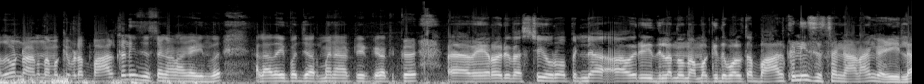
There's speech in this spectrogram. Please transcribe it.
അതുകൊണ്ടാണ് നമുക്കിവിടെ ബാൽക്കണി സിസ്റ്റം കാണാൻ കഴിയുന്നത്. അല്ലാതെ ഇപ്പോൾ ജർമ്മൻ ആർട്ടിക്ക് വേറൊരു വെസ്റ്റ് യൂറോപ്പിന്റെ ആ ഒരു ഇതിലൊന്നും നമുക്ക് ഇതുപോലത്തെ ബാൽക്കണി സിസ്റ്റം കാണാൻ കഴിയില്ല.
